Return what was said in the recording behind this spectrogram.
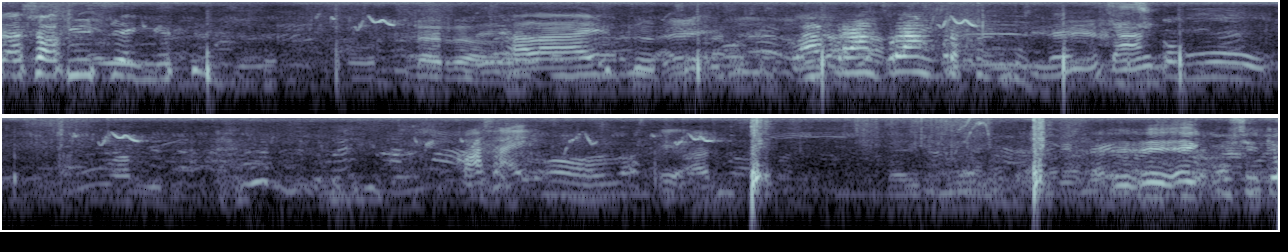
rasa ngising. Salah itu. Lah perang-perang. Cangkemmu. Pasake. Eh. Allah. Eh, eh, konsito.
